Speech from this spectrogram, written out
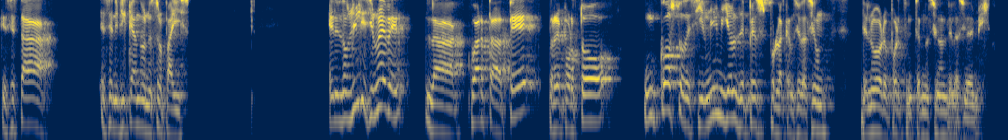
que se está escenificando en nuestro país. En el 2019, la cuarta T reportó un costo de 100 mil millones de pesos por la cancelación del nuevo aeropuerto internacional de la Ciudad de México.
